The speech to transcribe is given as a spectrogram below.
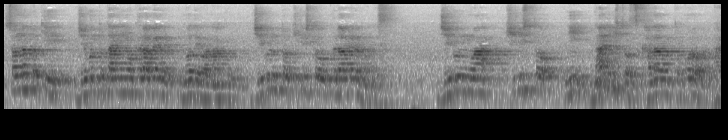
そんな時自分と他人を比べるのではなく自分とキリストを比べるのです。自分はキリストに何一つかなうところはない。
